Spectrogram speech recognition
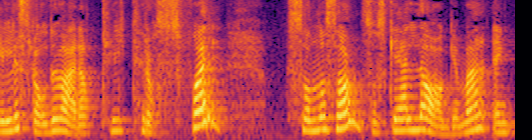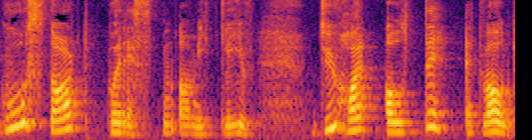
eller skal du være til tross for sånn og sånn, så skal jeg lage meg en god start på resten av mitt liv. Du har alltid et valg.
